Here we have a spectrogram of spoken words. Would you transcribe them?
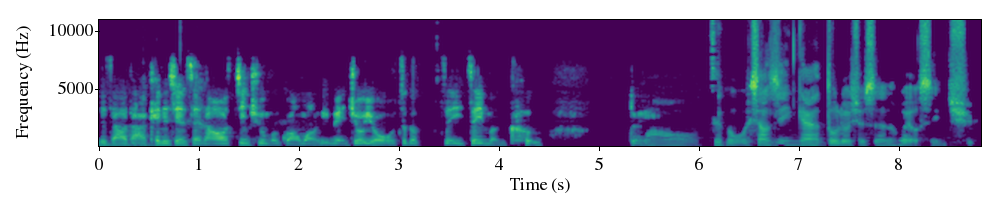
就只要打 Kenny 先生，然后进去我们官网里面就有这个这这一门课。对，哦，这个我相信应该很多留学生会有兴趣。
